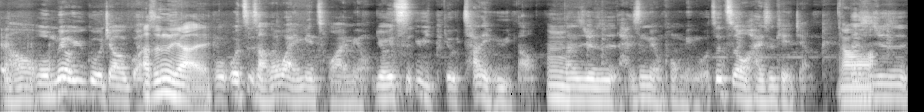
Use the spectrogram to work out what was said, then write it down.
然后我没有遇过教官。啊，，真的假的？我我至少在外面从来没有，有一次遇有差点遇到，嗯。但是就是还是没有碰面过，这之后还是可以讲，但哦，是就是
